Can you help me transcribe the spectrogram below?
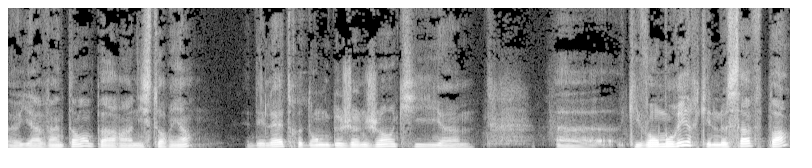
euh, il y a 20 ans par un historien, des lettres donc de jeunes gens qui, qui vont mourir, qu'ils ne savent pas,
